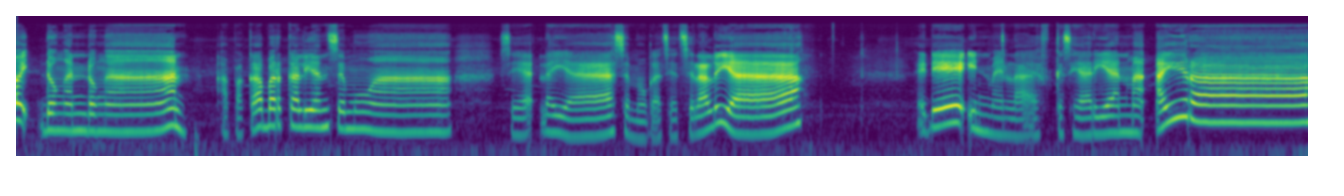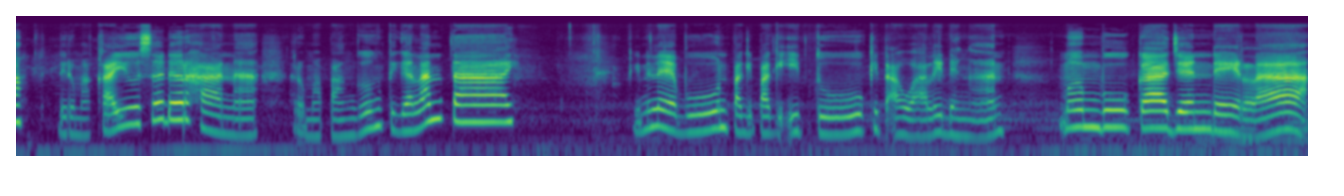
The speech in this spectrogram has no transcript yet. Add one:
Hoi dongan-dongan. Apa kabar kalian semua? Sehat lah ya Semoga sehat selalu ya. Ede in my life Keseharian Mak Aira. Di rumah kayu sederhana Rumah panggung tiga lantai. Gini lah ya bun Pagi-pagi itu kita awali dengan Membuka jendela.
